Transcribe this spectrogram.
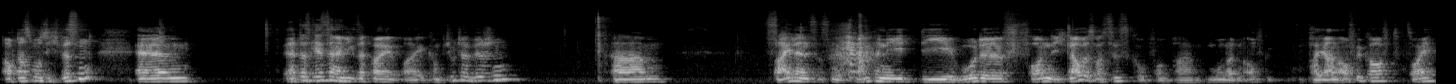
Auch das muss ich wissen. Ähm, er hat das gestern, wie gesagt, bei, bei Computer Vision. Ähm, Silence ist eine Company, die wurde von, ich glaube, es war Cisco vor ein paar Monaten, aufge, ein paar Jahren aufgekauft, zwei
